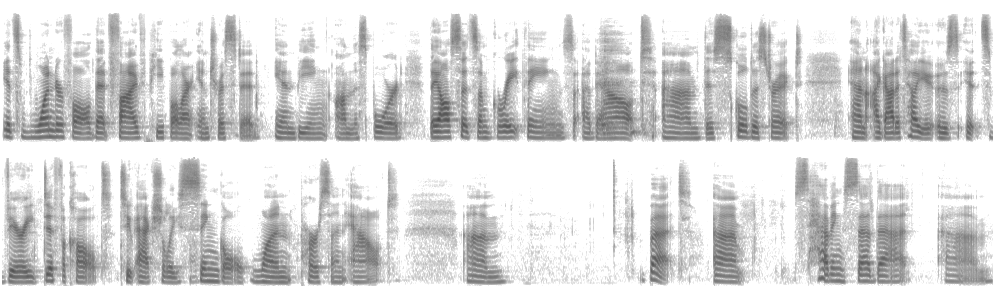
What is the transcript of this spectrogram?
it's wonderful that five people are interested in being on this board. They all said some great things about um, this school district, and I got to tell you, it was, it's very difficult to actually single one person out. Um, but um, having said that, um,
